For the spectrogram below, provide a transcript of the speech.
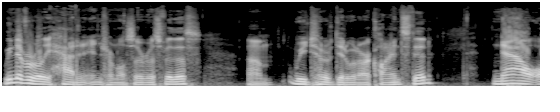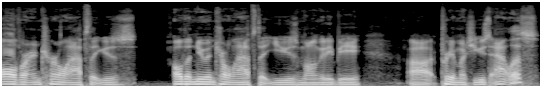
We never really had an internal service for this. Um, we sort of did what our clients did. Now all of our internal apps that use all the new internal apps that use MongoDB uh, pretty much use Atlas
